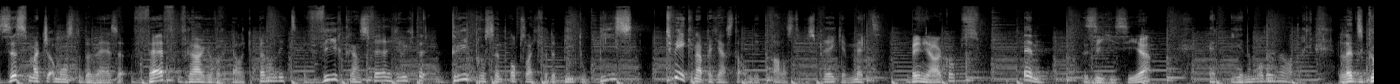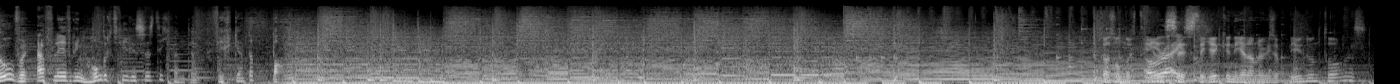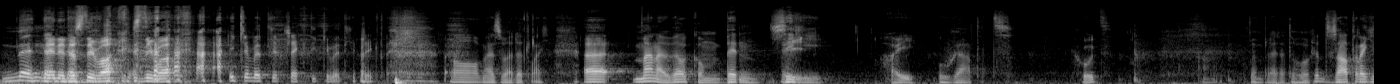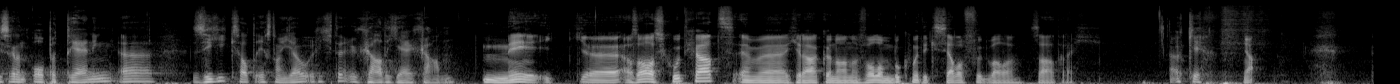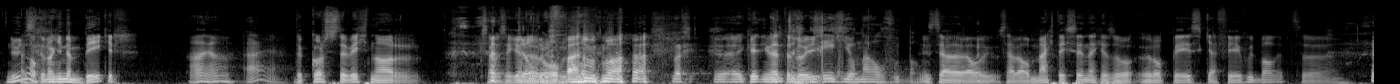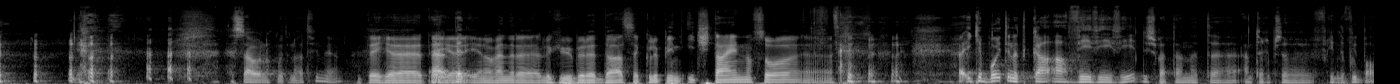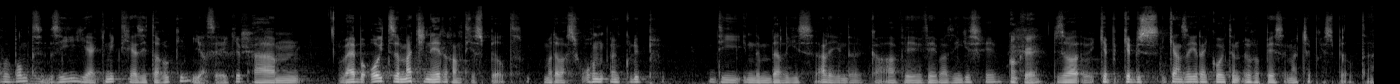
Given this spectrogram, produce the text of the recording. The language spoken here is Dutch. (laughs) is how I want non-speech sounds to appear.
Zes matchen om ons te bewijzen, vijf vragen voor elk panelid, vier transfergeruchten, 3% opslag voor de B2B's, twee knappe gasten om dit alles te bespreken met Ben Jacobs. en, Ziggy Sia. en ene moderator. Let's go voor aflevering 164 van de Vierkante Paal. Het was 163, hè? Kun je dat nog eens opnieuw doen, Thomas? Nee, Nee, nee, dat is niet waar. Dat is niet waar. (laughs) ik heb het gecheckt, ik heb het gecheckt. Oh, mijn zwart uitlag. Eh mannen, welkom. Ben, Ziggy. Hi. Hoe gaat het? Goed. Ik ben blij dat te horen. Zaterdag is er een open training. eh Ziggy, ik zal het eerst aan jou richten. Ga jij gaan? Nee, ik, eh, als alles goed gaat en we geraken aan een volle boek, moet ik zelf voetballen zaterdag. Oké. Nu nog? zitten nog in de beker. Ah ja. Ah ja. De kortste weg naar, ik zou zeggen. (laughs) Europa, (laughs) maar Naar eh, ik weet niet wat er zo is. regionaal voetbal. Het zou wel, het zou wel machtig zijn dat je zo Europees cafévoetbal hebt. eh, (laughs) Dat zouden we nog moeten uitvinden, ja. tegen tegen ben- een of andere lugubere Duitse club in Ichstein of zo. eh. Ja, Ik heb ooit in het KAVVV, dus wat dan het eh, Antwerpse Vriendenvoetbalverbond, zie je, jij knikt, jij zit daar ook in. Jazeker. Ehm, wij hebben ooit een match in Nederland gespeeld, maar dat was gewoon een club die in de Belgische, allez, in de KAVVV was ingeschreven. Oké. Dus ik, heb, ik, heb dus, ik kan zeggen dat ik ooit een Europese match heb gespeeld. eh,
